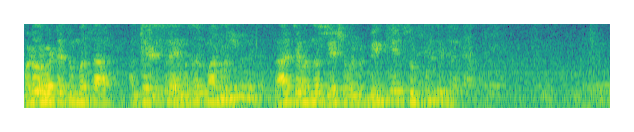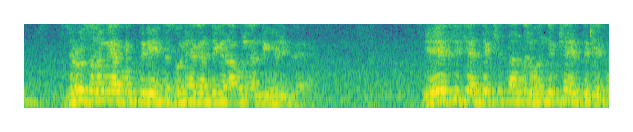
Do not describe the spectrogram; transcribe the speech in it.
ಬಡವ್ರ ಹೊಟ್ಟೆ ತುಂಬತ್ತಾ ಅಂತ ಹೇಳಿದ್ರೆ ಮುಸಲ್ಮಾನರು ರಾಜ್ಯವನ್ನು, ದೇಶವನ್ನು ಬೆಂಕಿಯಲ್ಲಿ ಸುಟ್ಬಿಡ್ತಿದ್ರು ಜರೂಸಲಮ್ ಯಾಕೆ ಹೋಗ್ತೀರಿ ಅಂತ ಸೋನಿಯಾ ಗಾಂಧಿಗೆ, ರಾಹುಲ್ ಗಾಂಧಿಗೆ ಹೇಳಿದ್ರೆ ಎ ಸಿ ಸಿ ಅಧ್ಯಕ್ಷ ಸ್ಥಾನದಲ್ಲಿ ಒಂದು ನಿಮಿಷ ಇರ್ತಿರ್ಲಿಲ್ಲ.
